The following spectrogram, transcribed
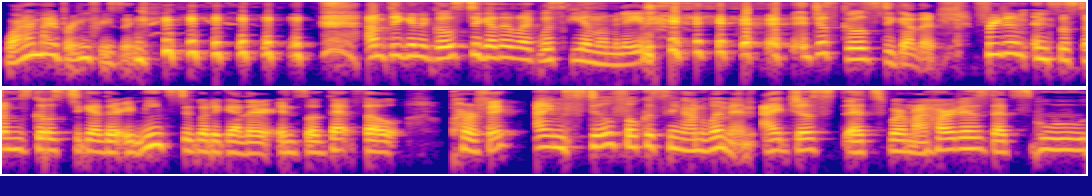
why am I brain freezing? I'm thinking it goes together like whiskey and lemonade. it just goes together. Freedom and systems goes together. It needs to go together. And so that felt perfect. I'm still focusing on women. I just, that's where my heart is. That's who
